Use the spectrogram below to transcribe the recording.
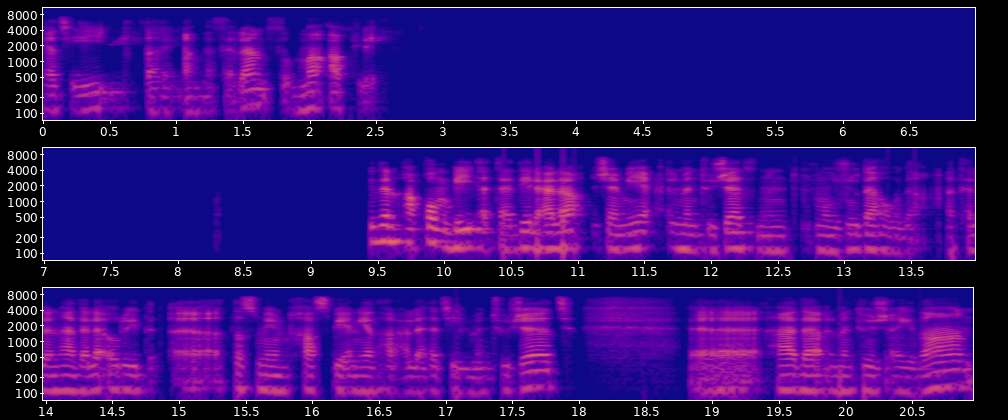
بهذه الطريقة مثلا ثم apply إذا أقوم بالتعديل على جميع المنتوجات الموجودة هنا. مثلا هذا لا أريد آه، التصميم الخاص بأن يظهر على هذه المنتوجات. آه، هذا المنتوج أيضا.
